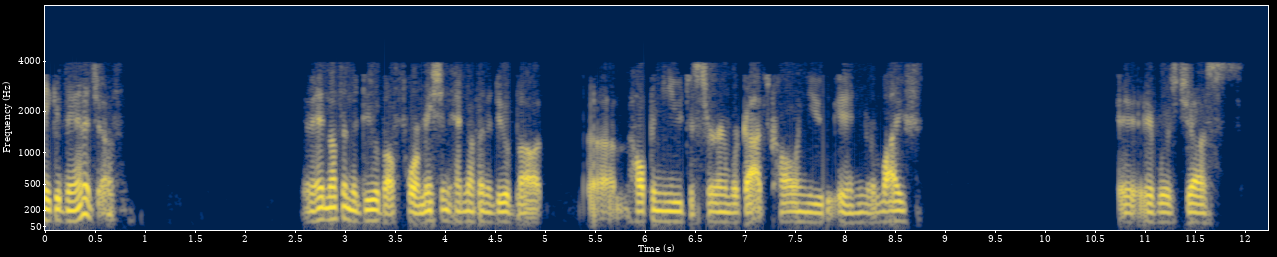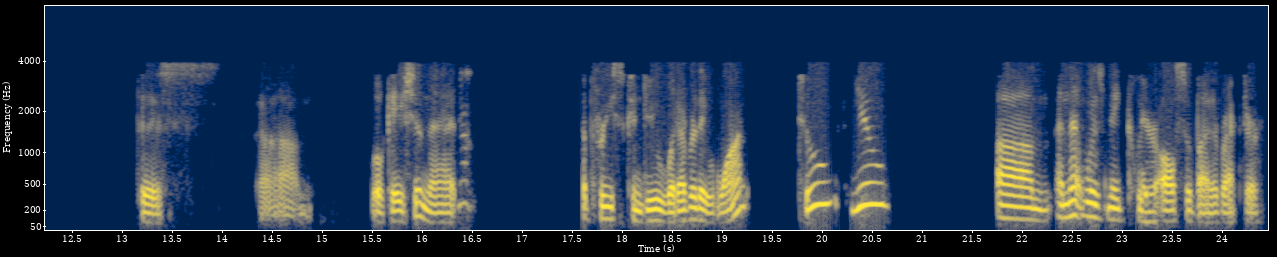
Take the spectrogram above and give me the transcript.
take advantage of. It had nothing to do about formation, had nothing to do about um, helping you discern where God's calling you in your life. It, it was just this um, location that yeah. a priest can do whatever they want to you. Um, and that was made clear also by the rector.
